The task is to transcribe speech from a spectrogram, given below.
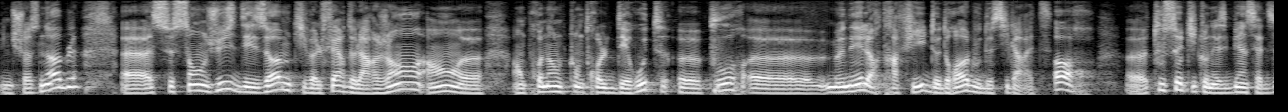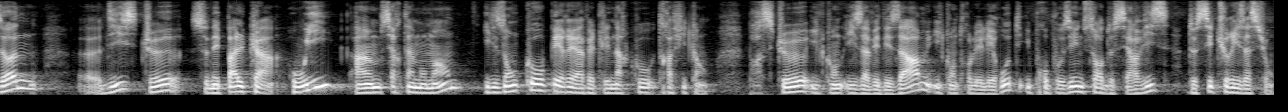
une, chose noble, ce sont juste des hommes qui veulent faire de l'argent en, euh, en prenant le contrôle des routes euh, pour euh, mener leur trafic de drogue ou de cigarettes. Or, tous ceux qui connaissent bien cette zone disent que ce n'est pas le cas. Oui, à un certain moment, ils ont coopéré avec les narcotrafiquants parce qu'ils ils avaient des armes, ils contrôlaient les routes, ils proposaient une sorte de service de sécurisation.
